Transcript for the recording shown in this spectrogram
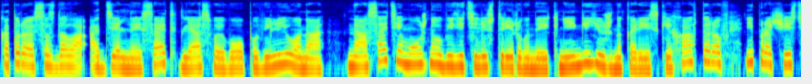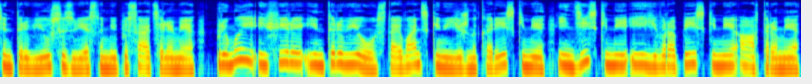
которая создала отдельный сайт для своего павильона. На сайте можно увидеть иллюстрированные книги южнокорейских авторов и прочесть интервью с известными писателями. Прямые эфиры интервью с тайваньскими, южнокорейскими, индийскими и европейскими авторами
